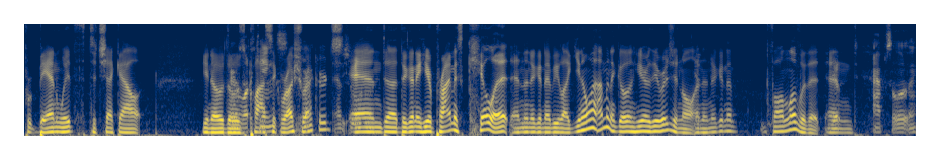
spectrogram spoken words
bandwidth to check out, you know, those classic Kings, Rush yeah, records, absolutely. and uh, they're gonna hear Primus kill it, and then they're gonna be like, you know what, I'm gonna go and hear the original, Yep. and then they're gonna fall in love with it, Yep. and Absolutely.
